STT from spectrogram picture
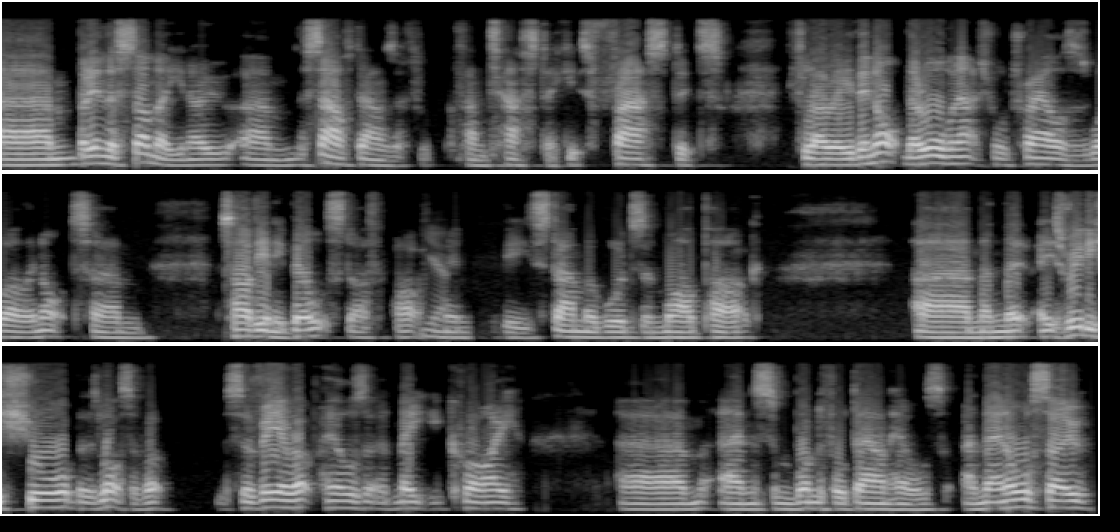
Um, but in the summer, you know, um, the South Downs are f- fantastic. It's fast, it's flowy. They're not. They're all natural trails as well. They're not. Um, there's hardly any built stuff apart Yeah. from in the Stanmer Woods and Wild Park. Um, and the, it's really short. But there's lots of up, severe uphills that would make you cry, um, and some wonderful downhills. And then also.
